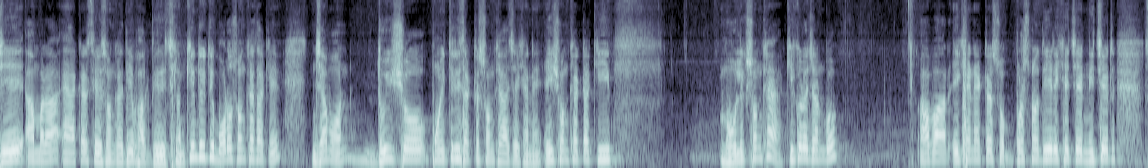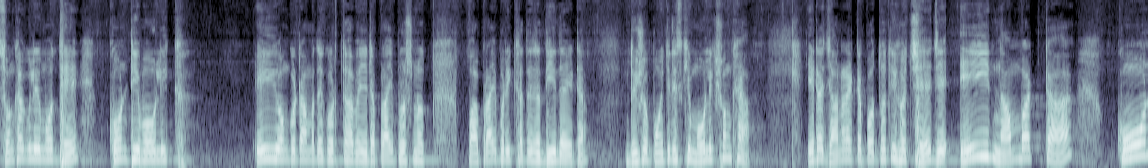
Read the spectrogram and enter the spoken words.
যে আমরা এক আর সেই সংখ্যা দিয়ে ভাগ দিয়ে দিচ্ছিলাম কিন্তু যদি বড় সংখ্যা থাকে, যেমন দুইশো পঁয়ত্রিশ একটা সংখ্যা আছে এখানে, এই সংখ্যাটা কি মৌলিক সংখ্যা? কি করে জানব? আবার এখানে একটা প্রশ্ন দিয়ে রেখেছে, নিচের সংখ্যাগুলির মধ্যে কোনটি মৌলিক? এই অঙ্কটা আমাদের করতে হবে এটা প্রায় প্রশ্ন প্রায় পরীক্ষাতে যা দিয়ে দেয় এটা। দুইশো পঁয়ত্রিশ কি মৌলিক সংখ্যা? এটা জানার একটা পদ্ধতি হচ্ছে যে এই নাম্বারটা কোন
